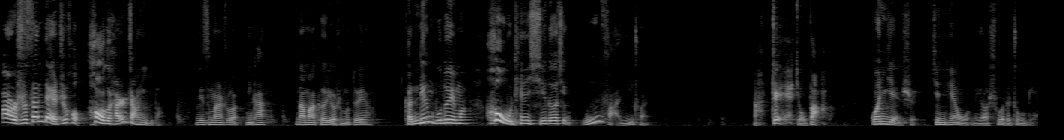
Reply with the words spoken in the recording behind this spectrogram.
二十三代之后，耗子还是长尾巴。威斯曼说：“你看，纳马克有什么对啊？肯定不对吗？后天习得性无法遗传。”啊，这也就罢了，关键是今天我们要说的重点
